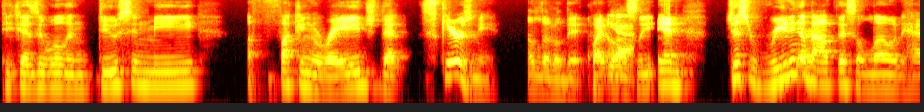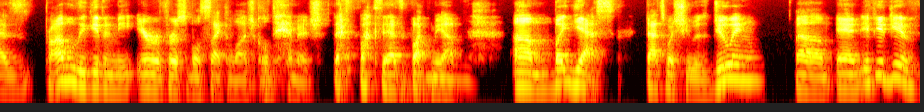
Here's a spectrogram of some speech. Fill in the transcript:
because it will induce in me a fucking rage that scares me a little bit, quite Yeah. honestly. And just reading Sure. about this alone has probably given me irreversible psychological damage. That fuck that's fucked me up. Um, but yes, that's what she was doing. Um, and if you give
